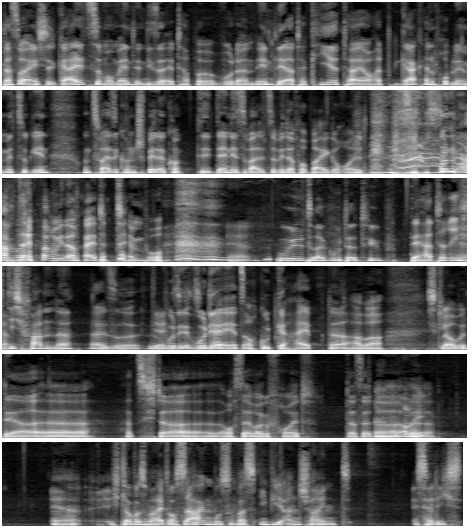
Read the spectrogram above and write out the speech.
das war eigentlich der geilste Moment in dieser Etappe, wo dann Hindley attackiert, Tayo hat gar keine Probleme mitzugehen und zwei Sekunden später kommt die Dennis-Walze wieder vorbeigerollt und macht einfach wieder weiter Tempo. Ja. Ultra guter Typ. Der hatte richtig Fun, ne? Also Der wurde, wurde ja jetzt auch gut gehypt, ne? Aber ich glaube, der äh, hat sich da äh, auch selber gefreut, dass er da. Ähm, aber äh, Ja, ich glaube, was man halt auch sagen muss und was irgendwie anscheinend, es hätte ich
